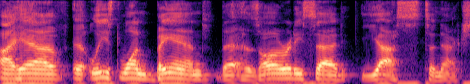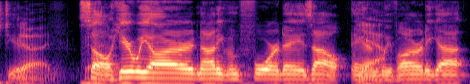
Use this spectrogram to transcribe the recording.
I have at least one band that has already said yes to next year. Good. So here we are, not even four days out, and Yeah. we've already got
